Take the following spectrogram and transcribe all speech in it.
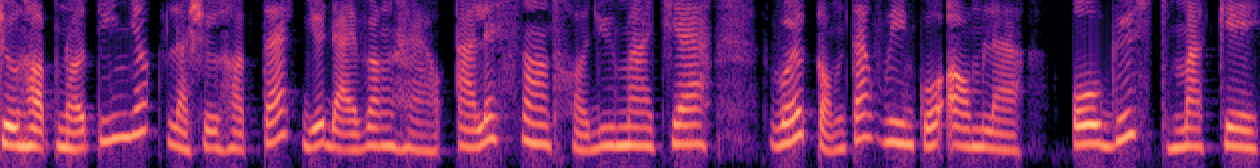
trường hợp nổi tiếng nhất là sự hợp tác giữa đại văn hào Alexandre Dumas cha với cộng tác viên của ông là Auguste Marquet,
